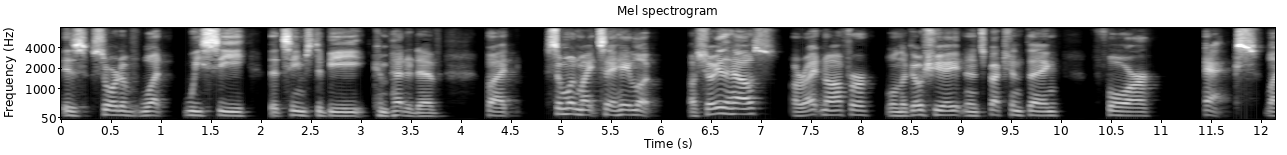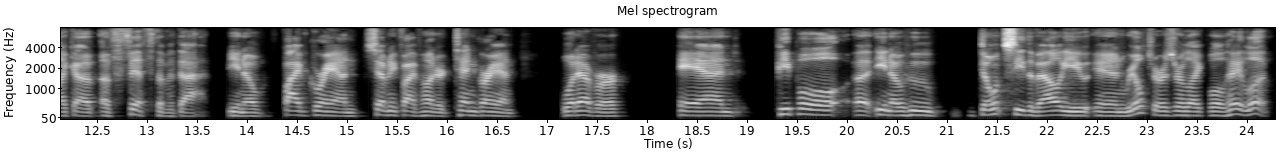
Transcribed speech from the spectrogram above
is sort of what we see that seems to be competitive. But someone might say, hey, look, I'll show you the house. I'll write an offer. We'll negotiate an inspection thing for X, like a, a fifth of that, you know, five grand, 7,500, 10 grand, whatever. And people, uh, you know, who don't see the value in realtors are like, well, hey, look,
